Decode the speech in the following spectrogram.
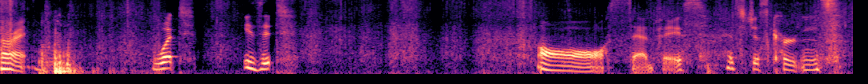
All right. What is it? Oh, sad face. It's just curtains.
